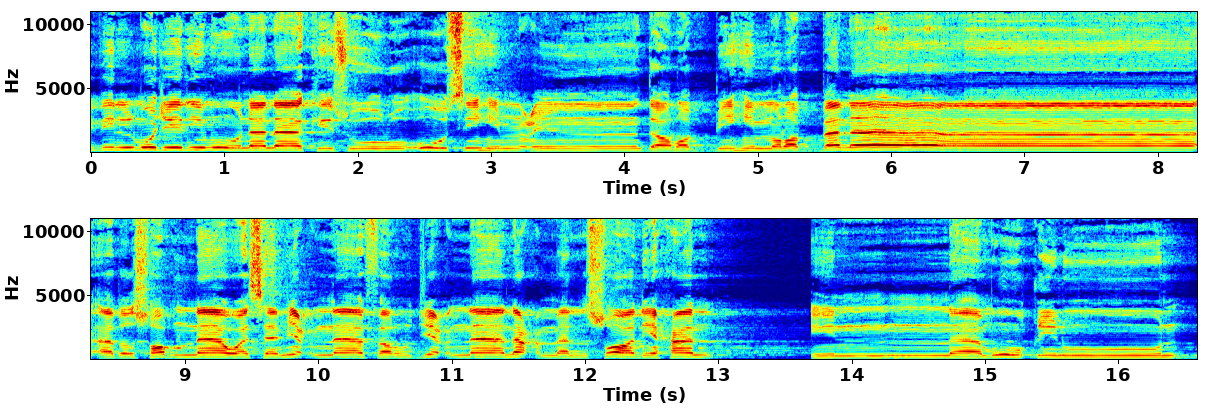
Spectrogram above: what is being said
إذ المجرمون ناكسوا رؤوسهم عند ربهم ربنا أبصرنا وسمعنا فارجعنا نعمل صالحا إنا موقنون.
